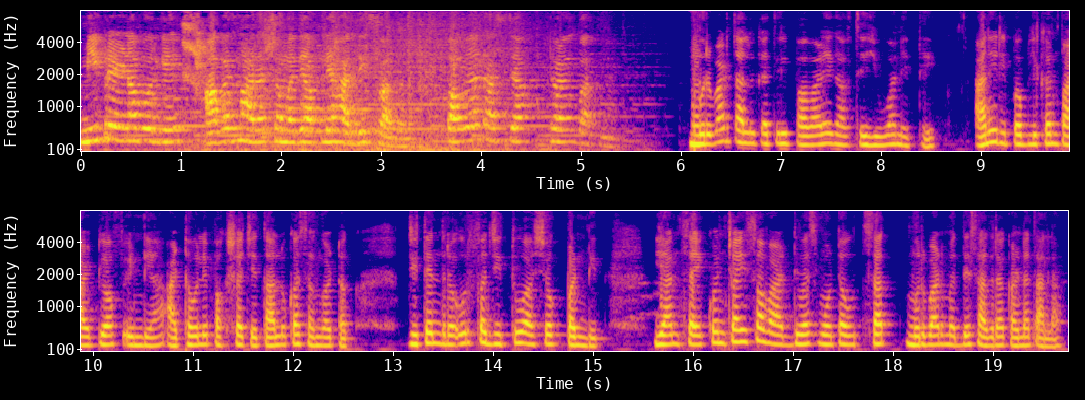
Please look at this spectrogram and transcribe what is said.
मी प्रेरणा बोरगे आवाज महाराष्ट्रामध्ये आपले हार्दिक स्वागत. पाहुयात आजच्या ठळक बातम्या. मुरबाड तालुक्यातील पवाळे गावचे युवा नेते आणि Republican Party of India Athawale पक्षाचे तालुका संघटक जितेंद्र उर्फ जितू अशोक पंडित यांचा एकोणचाळीसवा वाढदिवस मोठ्या उत्साहात मुरबाडमध्ये साजरा करण्यात आला.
